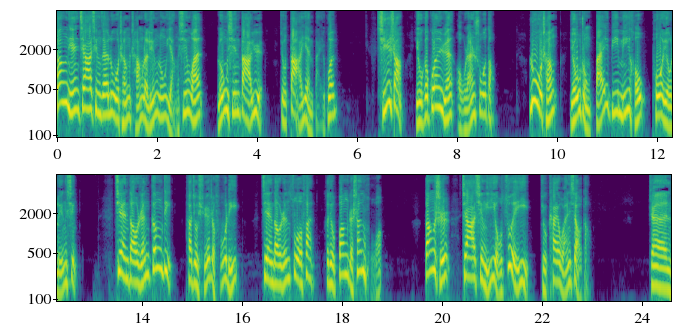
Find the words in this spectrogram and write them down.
当年嘉庆在潞城尝了玲珑养心丸，龙心大悦，就大宴百官。席上有个官员偶然说道：“潞城有种白鼻猕猴，颇有灵性。见到人耕地，他就学着扶犁；见到人做饭，他就帮着扇火。”当时嘉庆已有醉意。就开玩笑道：“朕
